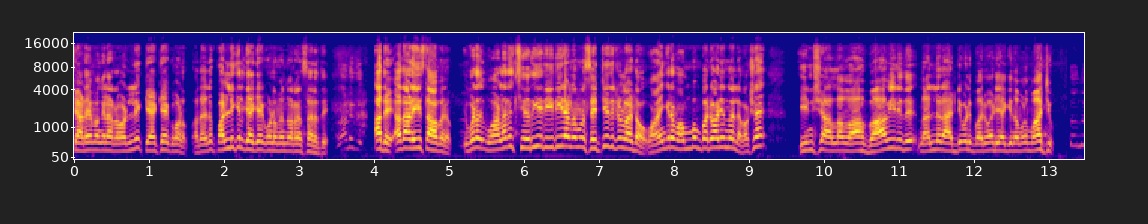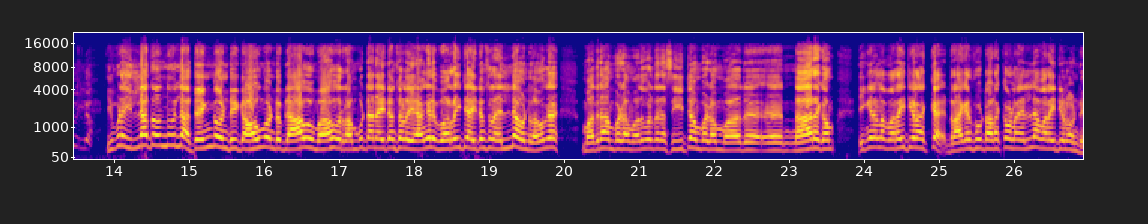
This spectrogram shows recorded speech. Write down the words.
ചടയമംഗല റോഡിൽ കെ കെ കോണം. അതായത് പള്ളിക്കൽ കെ കെ കോണം എന്ന് പറയുന്ന സ്ഥലത്ത്. അതെ അതാണ് ഈ സ്ഥാപനം. ഇവിടെ വളരെ ചെറിയ രീതിയിലാണ് നമ്മൾ സെറ്റ് ചെയ്തിട്ടുള്ളത് കേട്ടോ. ഭയങ്കര വമ്പം പരിപാടിയൊന്നുമല്ല. പക്ഷേ ഇൻഷാല്ല അള്ളാഹ് ഭാവിയിൽ ഇത് നല്ലൊരു അടിപൊളി പരിപാടിയാക്കി നമ്മൾ മാറ്റും. ഇവിടെ ഇല്ലാത്തതൊന്നുമില്ല. തെങ്ങുണ്ട് ഗവുങ്ങുണ്ട് പ്ലാവ് മാവ് റംബുട്ടാൻ ഐറ്റംസുകൾ അങ്ങനെ വെറൈറ്റി ഐറ്റംസുകൾ എല്ലാം ഉണ്ട്. നമുക്ക് മധുരാമ്പഴം അതുപോലെ തന്നെ സീറ്റാമ്പഴം നാരകം ഇങ്ങനെയുള്ള വെറൈറ്റികളൊക്കെ ഡ്രാഗൺ ഫ്രൂട്ട് അടക്കമുള്ള എല്ലാ വെറൈറ്റികളും ഉണ്ട്.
